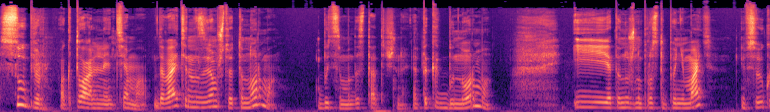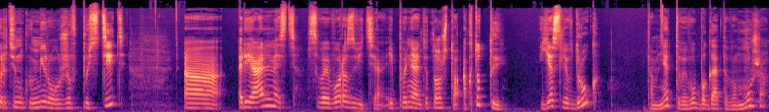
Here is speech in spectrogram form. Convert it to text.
супер актуальная тема. Давайте назовем, что это норма быть самодостаточной. Это как бы норма. И это нужно просто понимать и в свою картинку мира уже впустить а, реальность своего развития и понять о том, что а кто ты? Если вдруг там нет твоего богатого мужа,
